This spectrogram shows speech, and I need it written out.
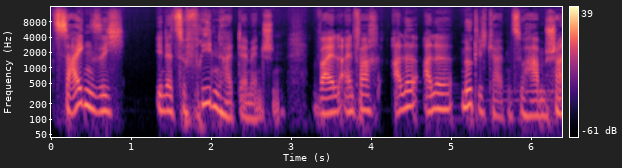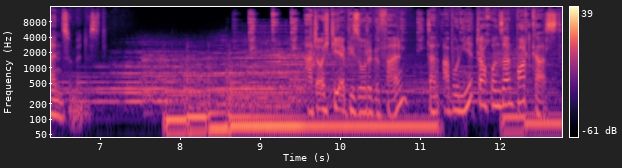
zeigen sich in der Zufriedenheit der Menschen, weil einfach alle, alle Möglichkeiten zu haben scheinen zumindest. Hat euch die Episode gefallen? Dann abonniert doch unseren Podcast.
